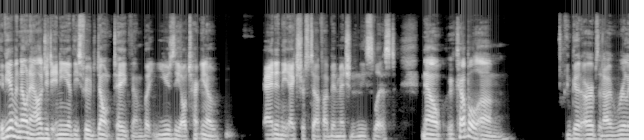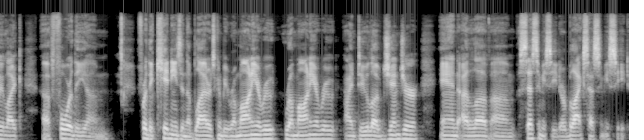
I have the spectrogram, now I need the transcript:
If you have a known allergy to any of these foods, don't take them, but use the alternate, you know, add in the extra stuff I've been mentioning in these lists. Now, a couple um, good herbs that I really like uh, for the um, for the kidneys and the bladder, it's going to be Rehmannia root. Rehmannia root. I do love ginger and I love um, sesame seed or black sesame seed.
